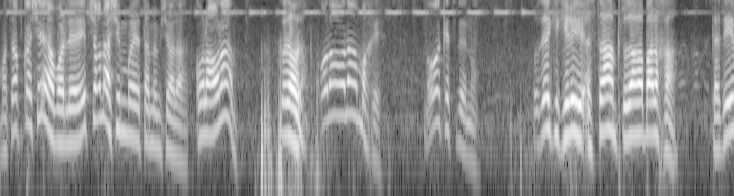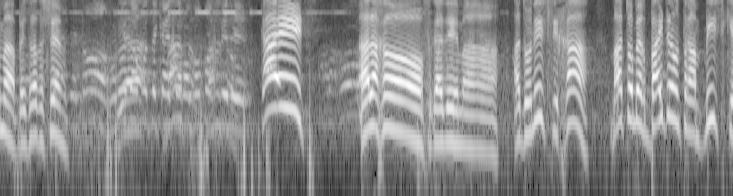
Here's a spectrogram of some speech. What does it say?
מצב קשה, אבל אה, אי אפשר להאשים את הממשלה. כל העולם. כל העולם. כל העולם, אחי. לא רק אצלנו. צודק יקירי, אז טראמפ, תודה רבה לך. קדימה, בעזרת השם. לא קיץ על החוף, קדימה. אדוני, סליחה, מה אתה אומר, ביידן או טראמפ? מי יזכה?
